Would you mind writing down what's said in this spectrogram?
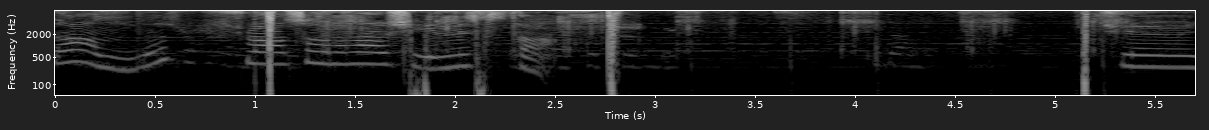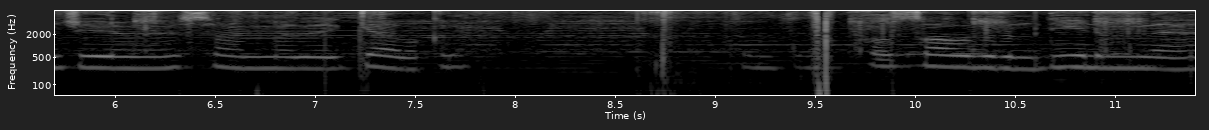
Tamamdır. Şu an sanırım her şeyimiz tamam. Cemciğim senle ve gel bakalım. Hasal bölümü diyelim ve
